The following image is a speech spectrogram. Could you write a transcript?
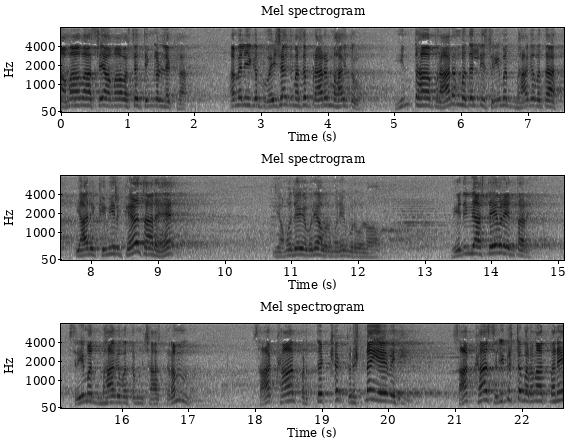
ಅಮಾವಾಸ್ಯೆ ಅಮಾವಾಸ್ಯೆ ತಿಂಗಳ ಲೆಕ್ಕ. ಆಮೇಲೆ ಈಗ ವೈಶಾಖ ಮಾಸ ಪ್ರಾರಂಭ ಆಯಿತು. ಇಂತಹ ಪ್ರಾರಂಭದಲ್ಲಿ ಶ್ರೀಮದ್ ಭಾಗವತ ಯಾರು ಕಿವಿಯಲ್ಲಿ ಕೇಳ್ತಾರೆ ಯಮದೇವರೇ ಅವ್ರ ಮನೆಗೆ ಬರುವಲ್ಲ ವೇದವ್ಯಾಸದೇವರೇ ಅಂತಾರೆ. ಶ್ರೀಮದ್ ಭಾಗವತಂ ಶಾಸ್ತ್ರಂ ಸಾಕ್ಷಾತ್ ಪ್ರತ್ಯಕ್ಷ ಕೃಷ್ಣ ಸಾಕ್ಷಾತ್ ಶ್ರೀಕೃಷ್ಣ ಪರಮಾತ್ಮನೇ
